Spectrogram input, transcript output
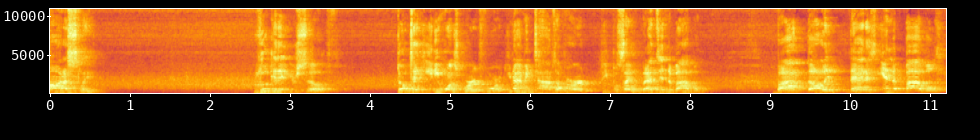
honestly, look at it yourself. Don't take anyone's word for it. You know how many times I've heard people say, well, that's in the Bible. By golly, that is in the Bible.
